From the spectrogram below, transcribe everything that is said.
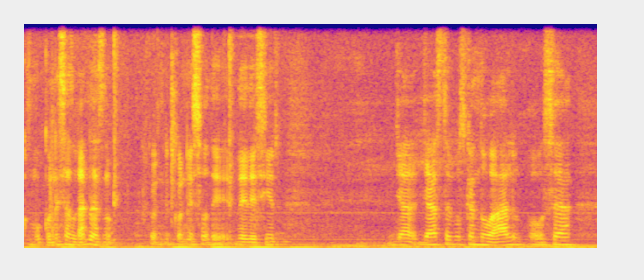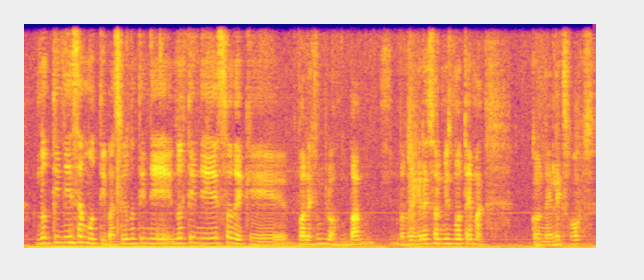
como con esas ganas, ¿no? Con, con eso de, de decir, ya, ya estoy buscando algo, o sea, no tiene esa motivación, no tiene, no tiene eso de que, por ejemplo, va, regreso al mismo tema con el Xbox.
